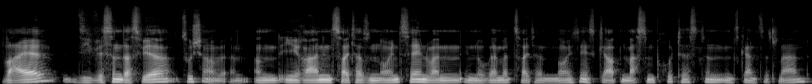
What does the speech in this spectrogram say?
weil sie wissen, dass wir zuschauen werden. Und Iran in 2019, wann im November 2019, es gab Massenproteste ins ganze Land.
